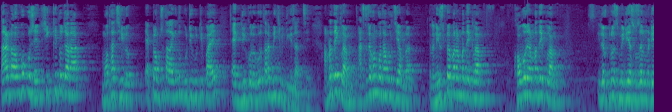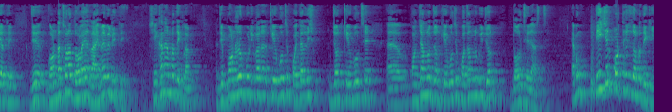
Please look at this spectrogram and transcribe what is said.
তারা একটা অঙ্ক কষে শিক্ষিত যারা মথা ছিল, একটা অংশ তারা কিন্তু গুটি গুটি পায় এক দুই করে করে তারা বিজেপির দিকে যাচ্ছে। আমরা দেখলাম, আজকে যখন কথা বলছি আমরা একটা নিউজ পেপার আমরা দেখলাম, খবরে আমরা দেখলাম ইলেকট্রনিক্স মিডিয়া সোশ্যাল মিডিয়াতে যে গন্ডাছড়া ধলাইয়ের রায়মাবেলিতে, সেখানে আমরা দেখলাম যে পনেরো পরিবারের কেউ বলছে পঁয়তাল্লিশ জন, কেউ বলছে পঞ্চান্ন জন, কেউ বলছে পঁচানব্বই জন দল ছেড়ে আসছে। এবং তেইশের পর থেকে যদি আমরা দেখি,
